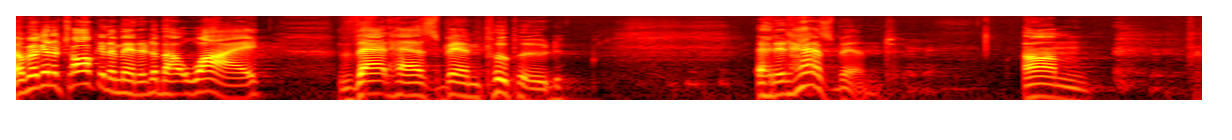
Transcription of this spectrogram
Now, we're going to talk in a minute about why that has been poo pooed, and it has been. Um,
